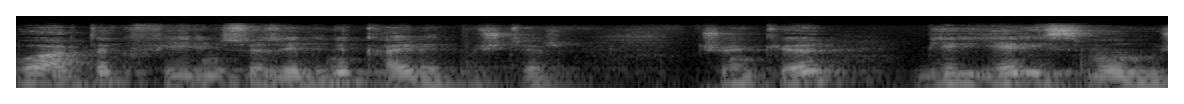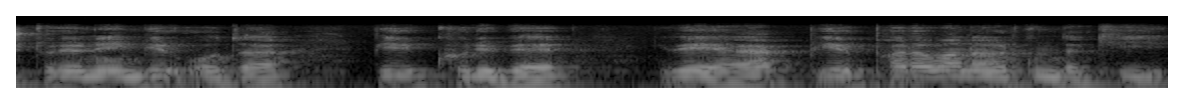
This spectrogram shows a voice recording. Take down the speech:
bu artık fiilin özelliğini kaybetmiştir. Çünkü bir yer ismi olmuştur. Örneğin bir oda, bir kulübe veya bir paravan ardındaki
